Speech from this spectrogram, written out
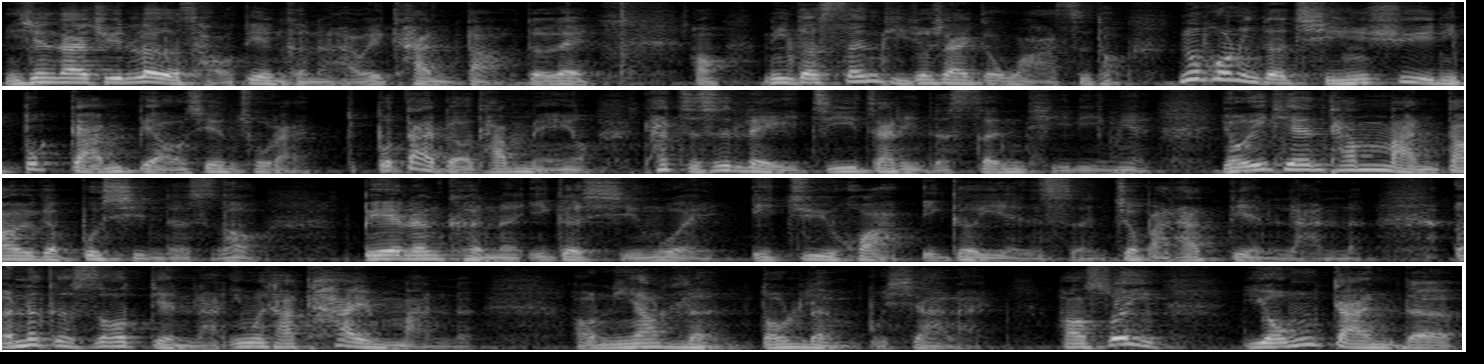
你现在去热炒店可能还会看到，对不对？好，你的身体就像一个瓦斯桶。如果你的情绪你不敢表现出来，不代表它没有，它只是累积在你的身体里面。有一天它满到一个不行的时候，别人可能一个行为、一句话、一个眼神就把它点燃了。而那个时候点燃，因为它太满了，好，你要忍都忍不下来。好，所以勇敢的，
